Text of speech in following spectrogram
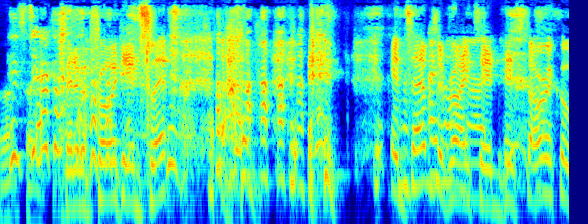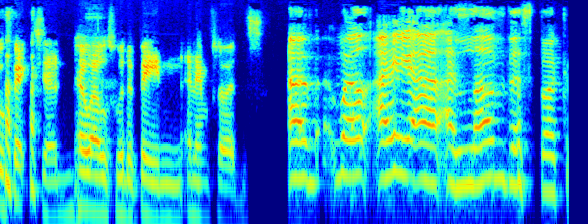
Well, hysterical. A bit of a Freudian slip. in, in, terms of writing not. historical fiction, who else would have been an influence? Um, well, I uh, I love this book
